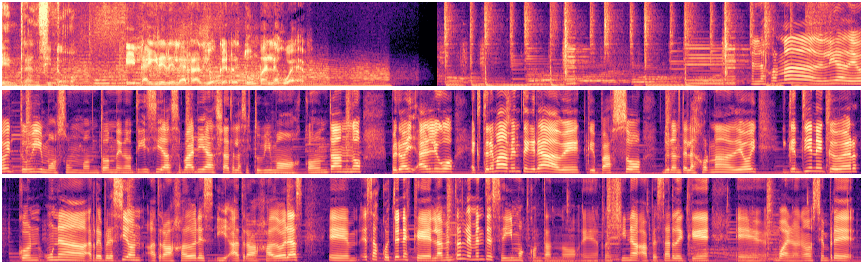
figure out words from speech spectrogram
En tránsito. El aire de la radio que retumba en la web. Del día de hoy tuvimos un montón de noticias, varias ya te las estuvimos contando, pero hay algo extremadamente grave que pasó durante la jornada de hoy y que tiene que ver con una represión a trabajadores y a trabajadoras. Eh, esas cuestiones que lamentablemente seguimos contando, eh, Regina, a pesar de que, eh, bueno, no siempre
